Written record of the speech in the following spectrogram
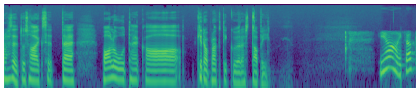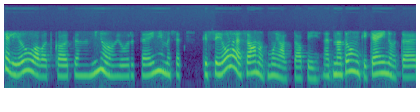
rasedusaegsete valudega kiropraktiku juurest abi. jaa, sageli jõuavad ka, ütleme, minu juurde inimesed kes ei ole saanud mujalt abi, et nad ongi käinud äh,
